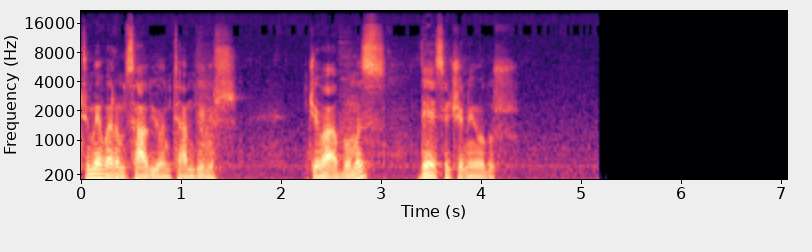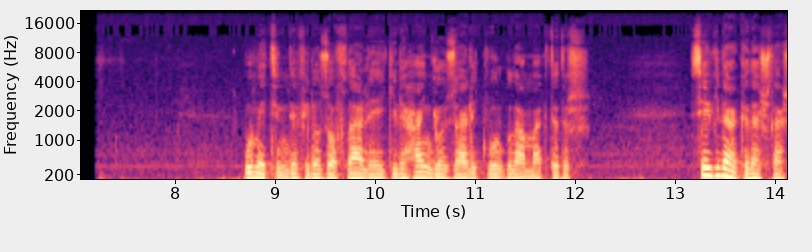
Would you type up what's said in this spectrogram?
tüme varımsal yöntem denir. Cevabımız D seçeneği olur. Bu metinde filozoflarla ilgili hangi özellik vurgulanmaktadır? Sevgili arkadaşlar,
